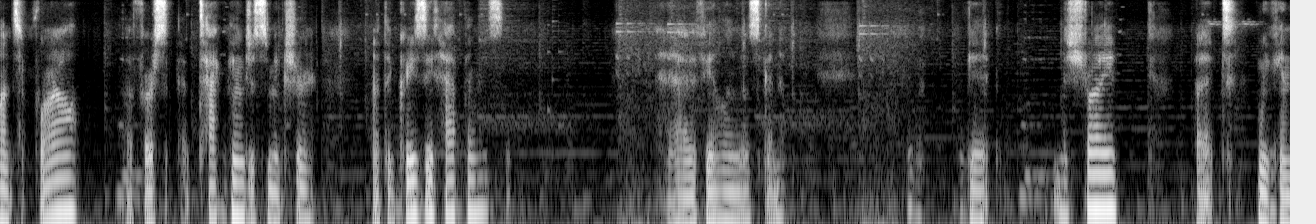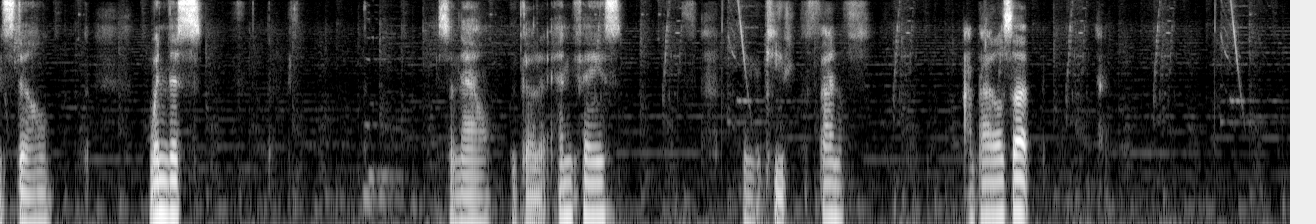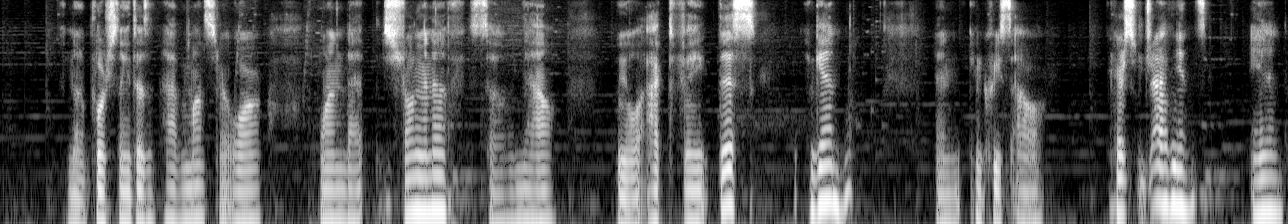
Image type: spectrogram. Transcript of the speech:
once and for all. But first attacking just to make sure nothing crazy happens. And I have a feeling it's gonna get destroyed, but we can still win this. So now we go to end phase. We keep our battles up. And unfortunately, it doesn't have a monster or one that's strong enough. So now we will activate this again and increase our Curse of Dragons and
